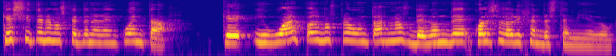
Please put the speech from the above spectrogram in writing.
¿Qué sí tenemos que tener en cuenta? Que igual podemos preguntarnos de dónde, cuál es el origen de este miedo.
